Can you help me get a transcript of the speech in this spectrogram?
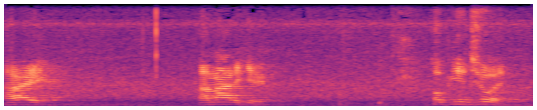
All right, I'm out of here. Hope you enjoyed.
